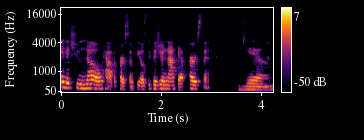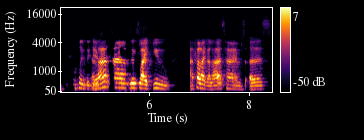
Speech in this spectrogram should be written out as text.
say that you know how the person feels because you're not that person. Yeah, completely different. A lot of times it's like you. I feel like a lot of times us,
